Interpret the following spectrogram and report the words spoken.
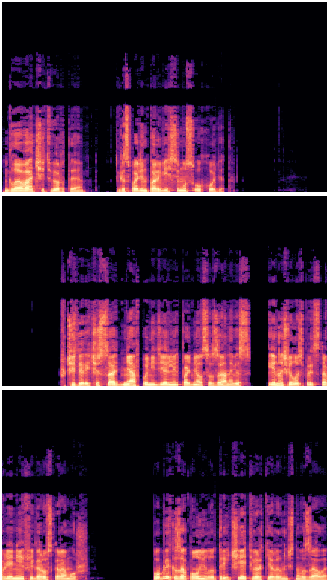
Глава четвертая. Господин Парвиссимус уходит. В четыре часа дня в понедельник поднялся занавес, и началось представление «Фигаро Скоромуш». Публика заполнила три четверти рыночного зала.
